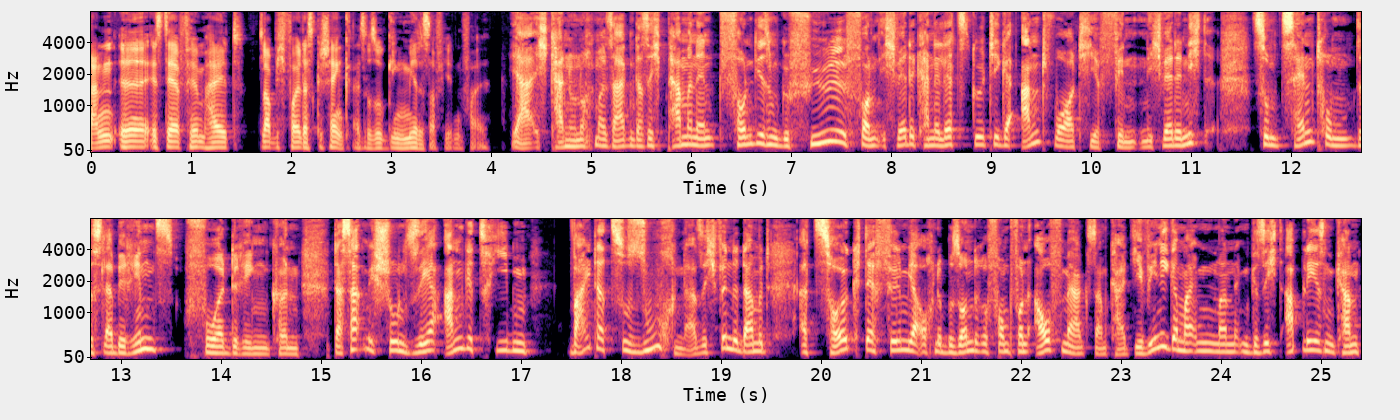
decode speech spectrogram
dann äh, ist der Film halt, glaube ich, voll das Geschenk. Also so ging mir das auf jeden Fall. Ja, ich kann nur noch mal sagen, dass ich permanent von diesem Gefühl von, ich werde keine letztgültige Antwort hier finden, ich werde nicht zum Zentrum des Labyrinths vordringen können. Das hat mich schon sehr angetrieben, weiter zu suchen. Also ich finde, damit erzeugt der Film ja auch eine besondere Form von Aufmerksamkeit. Je weniger man, man im Gesicht ablesen kann,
